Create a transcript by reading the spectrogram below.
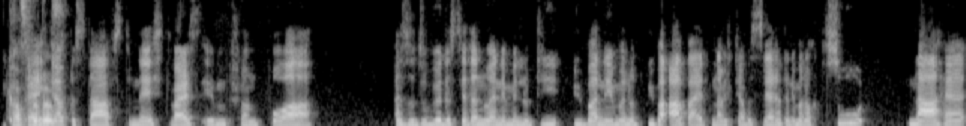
Wie krass Ja, wäre ich das? glaube, das darfst du nicht, weil es eben schon vor. Also du würdest ja dann nur eine Melodie übernehmen und überarbeiten, aber ich glaube, es wäre dann immer noch zu nahe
